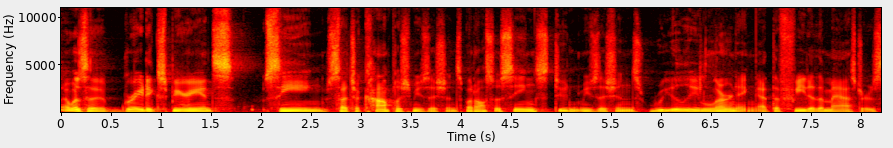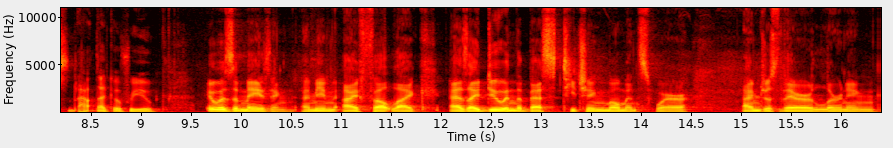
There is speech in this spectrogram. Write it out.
it was a great experience seeing such accomplished musicians, but also seeing student musicians really learning at the feet of the masters. How'd that go for you? It was amazing. I mean, I felt like, as I do in the best teaching moments, where I'm just there learning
